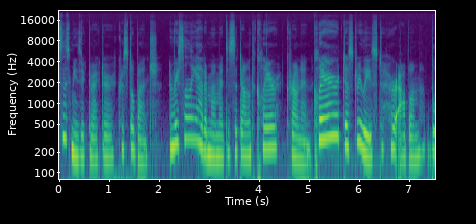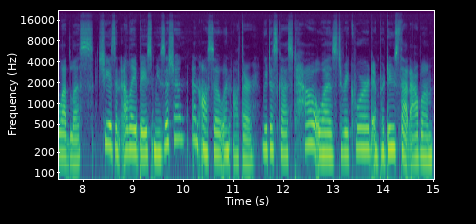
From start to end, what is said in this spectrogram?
This is music director Crystal Bunch, and recently had a moment to sit down with Claire Cronin. Claire just released her album Bloodless. She is an LA based musician and also an author. We discussed how it was to record and produce that album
